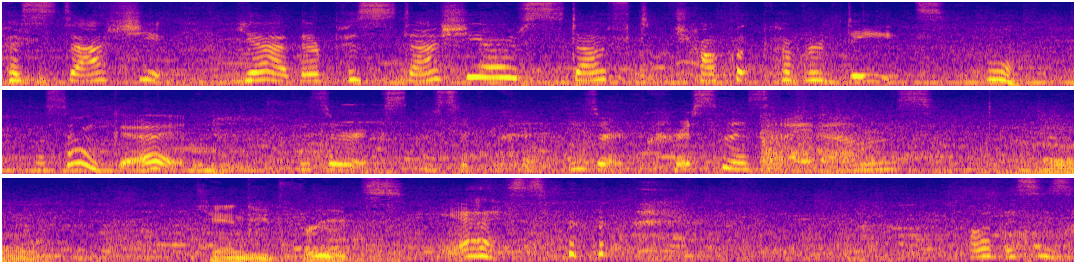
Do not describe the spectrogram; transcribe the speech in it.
pistachio. Yeah, they're pistachio stuffed chocolate covered dates. Oh. Those sound good. These are exclusive, these are Christmas items. Oh, candied fruits. Yes. oh, this is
